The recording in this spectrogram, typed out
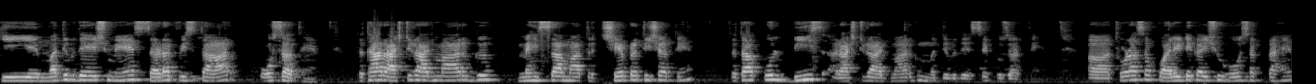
कि मध्य प्रदेश में सड़क विस्तार औसत है, तथा राष्ट्रीय राजमार्ग में हिस्सा मात्र छह प्रतिशत है तथा कुल 20 राष्ट्रीय राजमार्ग मध्य प्रदेश से गुजरते हैं। थोड़ा सा क्वालिटी का इशू हो सकता है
